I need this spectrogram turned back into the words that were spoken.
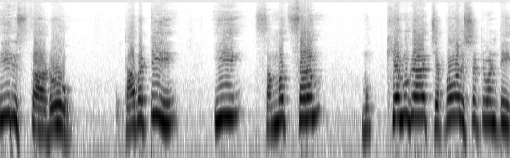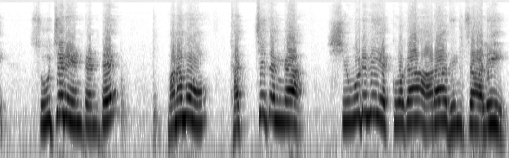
తీరుస్తాడు. కాబట్టి ఈ సంవత్సరం ముఖ్యముగా చెప్పవలసినటువంటి సూచన ఏంటంటే మనము ఖచ్చితంగా శివుడిని ఎక్కువగా ఆరాధించాలి.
